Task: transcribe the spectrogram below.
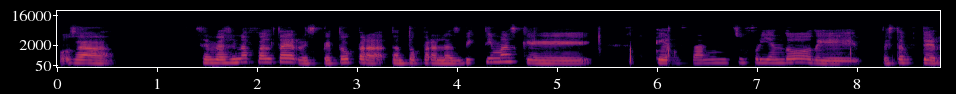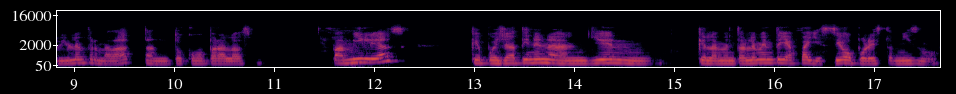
O sea, se me hace una falta de respeto para tanto para las víctimas que, que están sufriendo de esta terrible enfermedad, tanto como para las familias que pues ya tienen a alguien que lamentablemente ya falleció por esto mismo.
